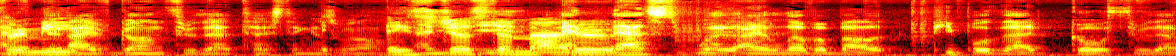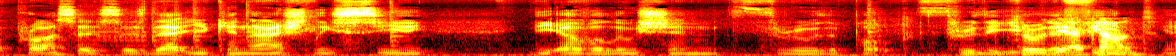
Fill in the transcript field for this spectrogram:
for I've, me, I've gone through that testing as well. It's And just a matter- and that's what I love about people that go through that process is that you can actually see the evolution through the po- through the through the, feed. account, Yeah.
